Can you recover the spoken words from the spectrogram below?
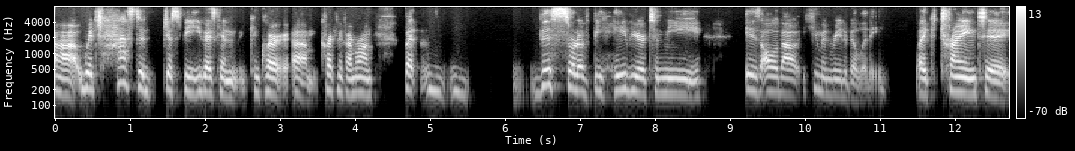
uh, which has to just be. You guys can can um, correct me if I'm wrong, but this sort of behavior to me is all about human readability like trying to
